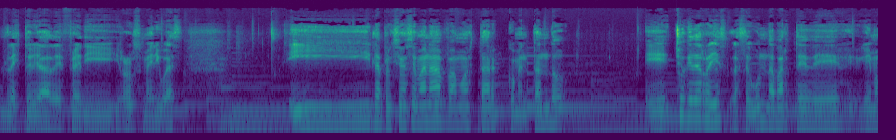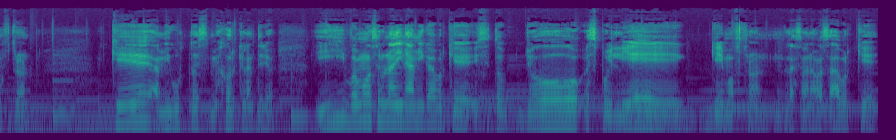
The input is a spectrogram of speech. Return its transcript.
la historia de Freddy y Rosemary West. Y la próxima semana vamos a estar comentando eh, Choque de Reyes, la segunda parte de Game of Thrones, que a mi gusto es mejor que la anterior. Y vamos a hacer una dinámica porque, insisto, yo spoileé Game of Thrones la semana pasada porque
